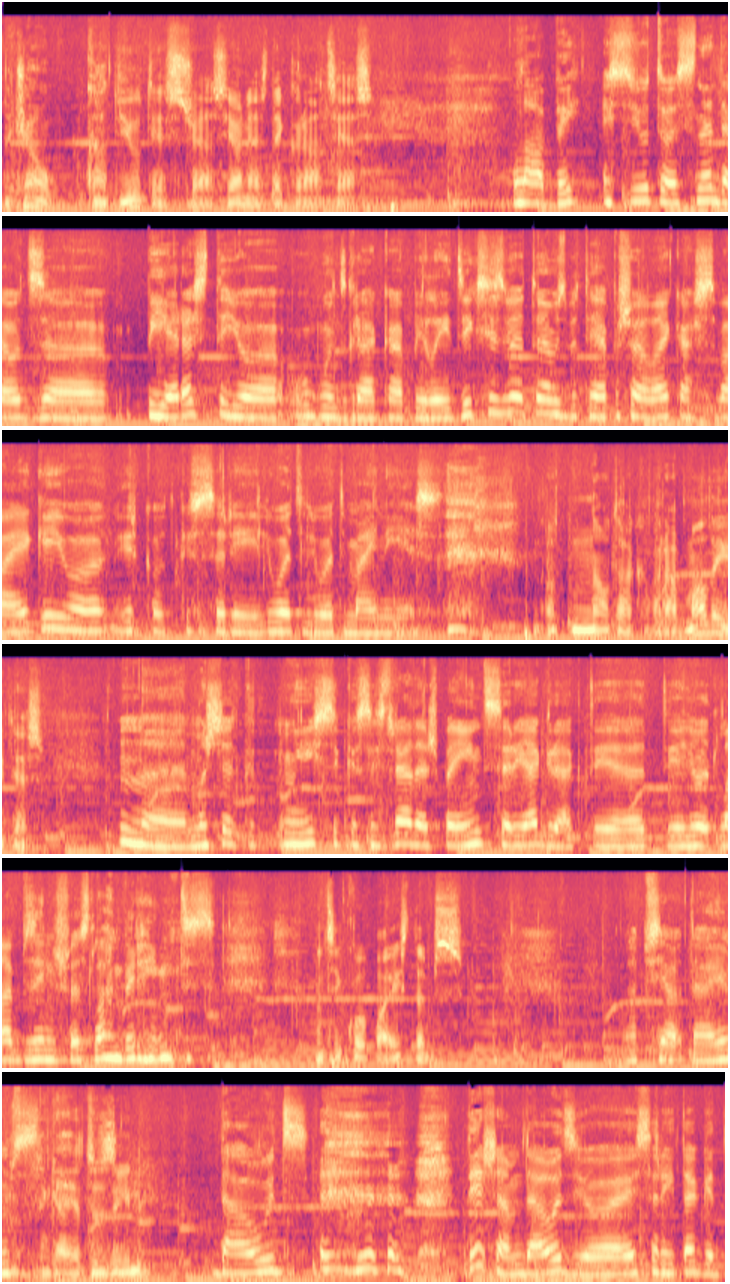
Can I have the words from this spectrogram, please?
Nu, čau, kā tu jūties šajās jaunajās dekorācijās? Labi, es jūtos nedaudz uh, pierasti, jo ugunsgrēkā bija līdzīgs izvietojums, bet tajā pašā laikā svaigi, jo ir kaut kas arī ļoti, ļoti mainījies. Nu, Nav tā, ka var apmaldīties. Nē, man šķiet, ka visi, kas ir strādājuši pie Intas arī agrāk, tie, tie ļoti labi zina šos labirintus. Nu, cik kopā istabas? Labs jautājums. Kā jau tu zini? Daudz. Tiešām daudz, jo es arī tagad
